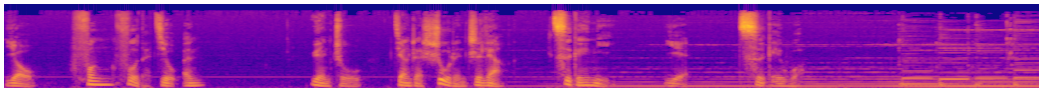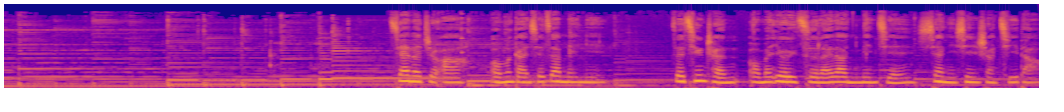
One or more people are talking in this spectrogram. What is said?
有丰富的救恩。愿主将这数人之量赐给你，也赐给我。亲爱的主啊，我们感谢赞美你，在清晨，我们又一次来到你面前，向你献上祈祷。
